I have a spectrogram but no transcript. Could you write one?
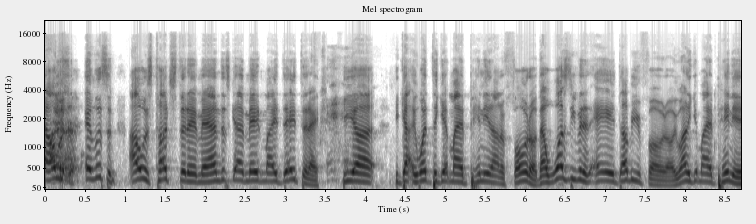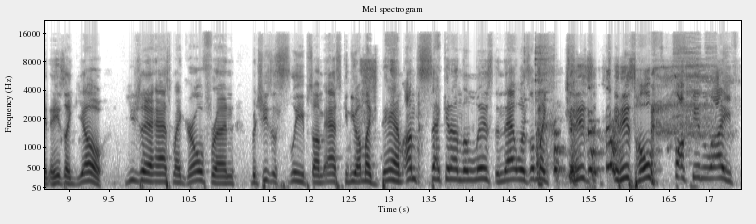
I was, hey, listen, I was touched today, man. This guy made my day today. He uh he got he went to get my opinion on a photo. That wasn't even an AAW photo. He wanted to get my opinion, and he's like, "Yo, usually I ask my girlfriend, but she's asleep, so I'm asking you." I'm like, "Damn, I'm second on the list," and that was I'm like, in his in his whole fucking life,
